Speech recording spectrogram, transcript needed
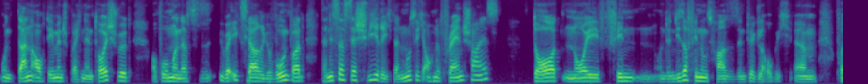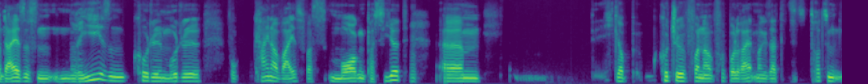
und dann auch dementsprechend enttäuscht wird, obwohl man das über x Jahre gewohnt war, dann ist das sehr schwierig. Dann muss ich auch eine Franchise dort neu finden. Und in dieser Findungsphase sind wir, glaube ich. Ähm, von daher ist es ein, ein riesen Kuddelmuddel, wo keiner weiß, was morgen passiert. Hm. Ähm, ich glaube, Kutsche von der Footballerei hat mal gesagt, trotzdem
